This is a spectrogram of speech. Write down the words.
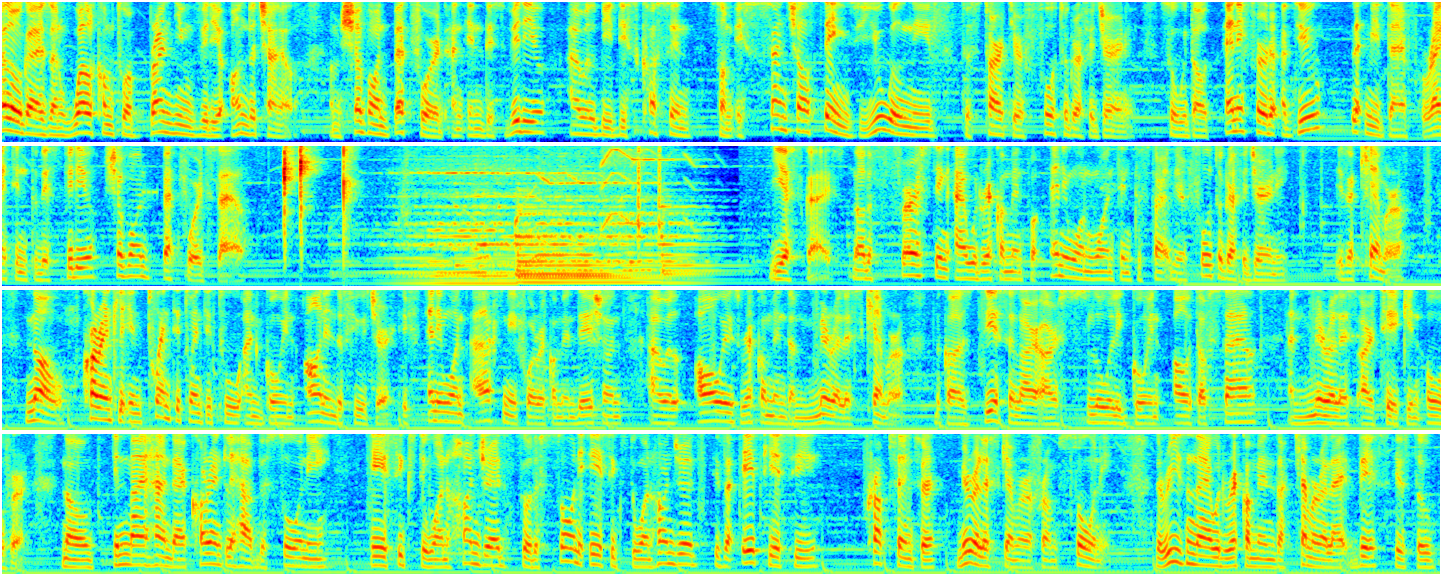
Hello guys and welcome to a brand new video on the channel. I'm Chevon Beckford and in this video I will be discussing some essential things you will need to start your photography journey. So without any further ado, let me dive right into this video Chevon Beckford style. Yes guys, now the first thing I would recommend for anyone wanting to start their photography journey is a camera. Now, currently in 2022 and going on in the future, if anyone asks me for a recommendation, I will always recommend a mirrorless camera because DSLR are slowly going out of style and mirrorless are taking over. Now, in my hand, I currently have the Sony a6100. So the Sony a6100 is an APS-C crop sensor mirrorless camera from Sony. The reason I would recommend a camera like this is to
